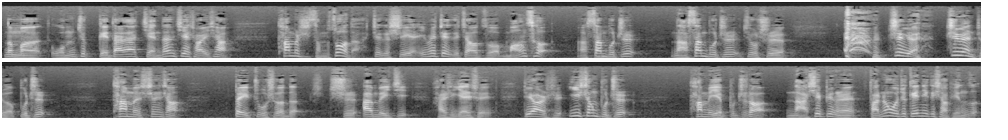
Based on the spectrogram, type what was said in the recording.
那么我们就给大家简单介绍一下他们是怎么做的这个试验，因为这个叫做盲测啊，三不知，哪三不知？就是 志愿志愿者不知，他们身上。被注射的是安慰剂还是盐水？第二是医生不知，他们也不知道哪些病人，反正我就给你个小瓶子，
